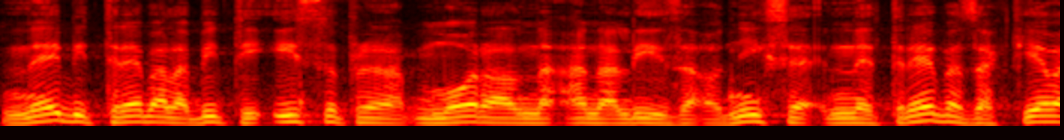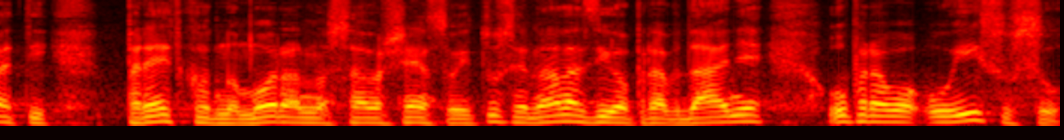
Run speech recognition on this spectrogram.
ne bi trebala biti iscrpna moralna analiza. Od njih se ne treba zahtijevati prethodno moralno savršenstvo. I tu se nalazi opravdanje upravo u Isusu.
